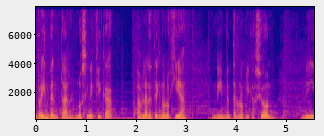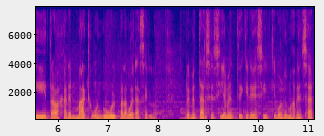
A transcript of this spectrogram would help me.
reinventar no significa hablar de tecnología, ni inventar una aplicación, ni trabajar en Mac o en Google para poder hacerlo. Reinventar sencillamente quiere decir que volvemos a pensar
